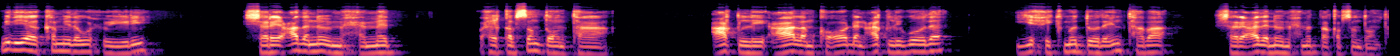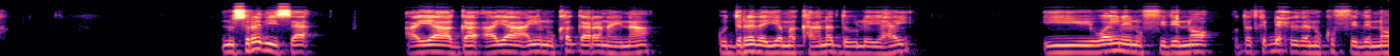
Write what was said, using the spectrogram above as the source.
Mid iyaga ka mida wuxuu yidhi shareecada nebi maxamed waxay qabsan doontaa caqli caalamka oo dhan caqligooda iyo xikmadooda intaba shareecada nebi maxamed baa qabsan doonta. Nusradiisa ayaa ayaa ayaynu ka garanaynaa qudrada iyo makaanada uu leeyahay. Waa inaynu fidino oo dadka dhexdooda ku fidino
